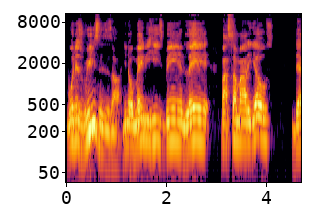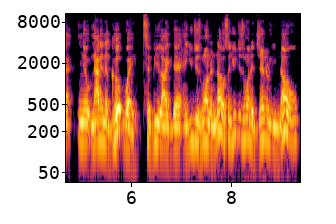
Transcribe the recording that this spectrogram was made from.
what his reasons are. You know, maybe he's being led by somebody else that, you know, not in a good way to be like that. And you just want to know. So you just want to generally know,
